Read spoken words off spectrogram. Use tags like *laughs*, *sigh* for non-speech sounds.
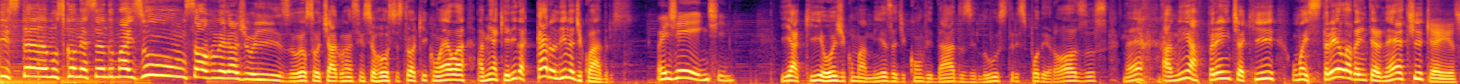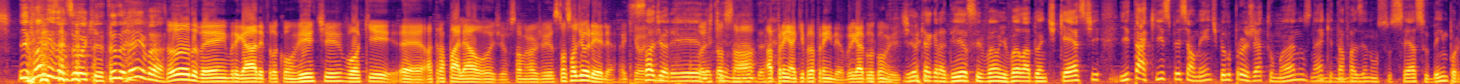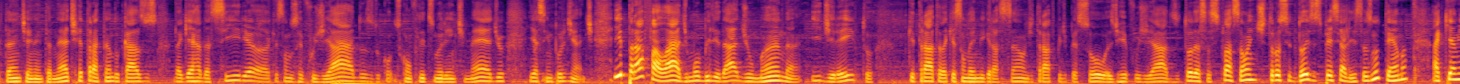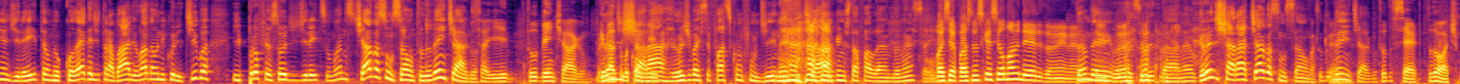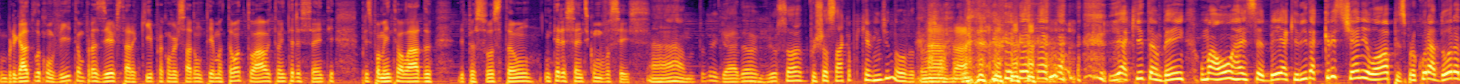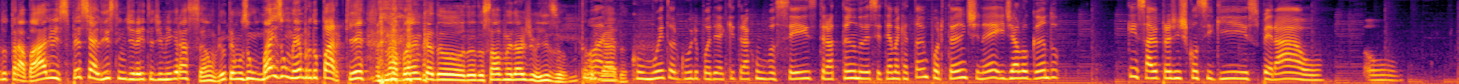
Estamos começando mais um Salvo Melhor Juízo. Eu sou o Thiago Hansen, seu host, estou aqui com ela, a minha querida Carolina de Quadros. Oi, gente. E aqui hoje com uma mesa de convidados ilustres, poderosos, né? À minha frente aqui, uma estrela da internet. Que é isso. Ivan Mizanzuki. *laughs* Tudo bem, Ivan? Tudo bem, obrigado pelo convite. Vou aqui é, atrapalhar hoje o Só Menor Juízo. Estou só de orelha aqui hoje. Só de orelha, Hoje estou só nada. aqui para aprender. Obrigado pelo convite. Eu que agradeço, Ivan, Ivan lá do Anticast. E tá aqui especialmente pelo Projeto Humanos, né? Que tá fazendo um sucesso bem importante aí na internet, retratando casos da guerra da Síria, a questão dos refugiados, do dos conflitos no Oriente Médio e assim por diante. E para falar de mobilidade humana e direito, que trata da questão da imigração, de tráfico de pessoas, de refugiados e toda essa situação, a gente trouxe dois especialistas no tema. Aqui à minha direita, o meu colega de trabalho lá da Unicuritiba e professor de Direitos Humanos, Tiago Assunção. Tudo bem, Tiago? Isso aí, tudo bem, Thiago. Obrigado Grande pelo xará. convite. Hoje vai ser fácil confundir, né? O Tiago que a gente tá falando, né? Vai ser fácil não esquecer o nome dele também, né? Também, vai facilitar, né? O grande xará, Tiago Assunção. Tudo Bacana. bem, Tiago? Tudo certo, tudo ótimo. Obrigado pelo convite. É um prazer estar aqui para conversar de um tema tão atual e tão interessante, principalmente ao lado de pessoas tão interessantes como vocês. Ah, muito obrigado. Viu só? Puxou saca porque quer vir de novo, eu tô Ah, tá. *laughs* E aqui também uma honra receber a querida Cristiane Lopes, procuradora do trabalho e especialista em direito de imigração, viu? Temos um, mais um membro do parquê na banca do, do, do Salvo Melhor Juízo. Muito obrigado. Olha, com muito orgulho poder aqui estar com vocês, tratando desse tema que é tão importante, né? E dialogando, quem sabe, para a gente conseguir superar ou, ou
